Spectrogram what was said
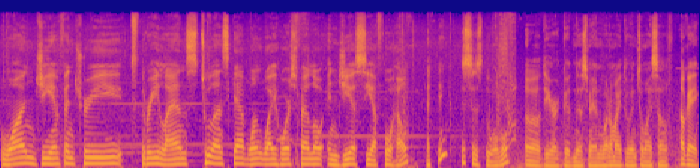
one G infantry, three lance, two lance scav, one white horse fellow, and GSC at full health. I think this is doable. Oh dear goodness, man. What am I doing to myself? Okay,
